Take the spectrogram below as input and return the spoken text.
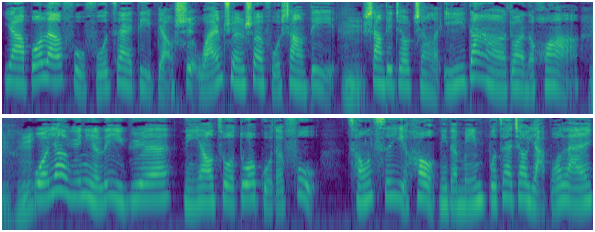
亚伯兰俯伏在地，表示完全顺服上帝。嗯，上帝就讲了一大段的话。嗯哼，我要与你立约，你要做多国的父。从此以后，你的名不再叫亚伯兰，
